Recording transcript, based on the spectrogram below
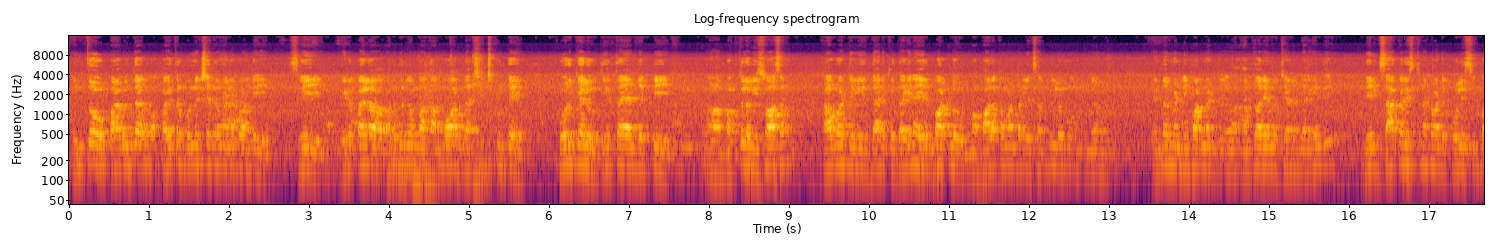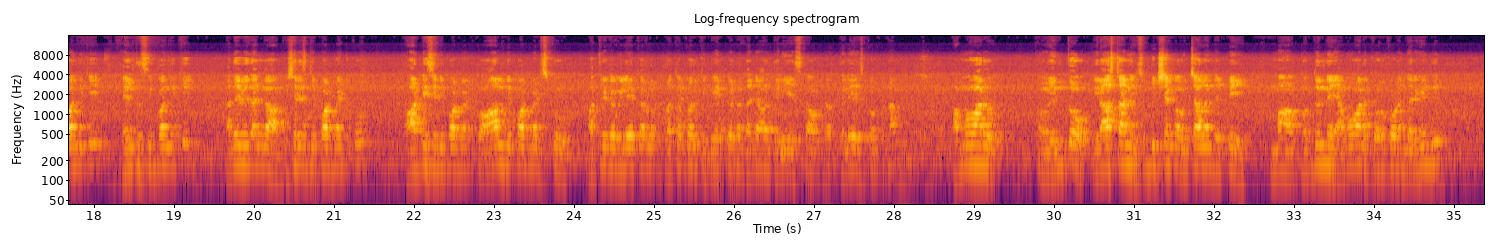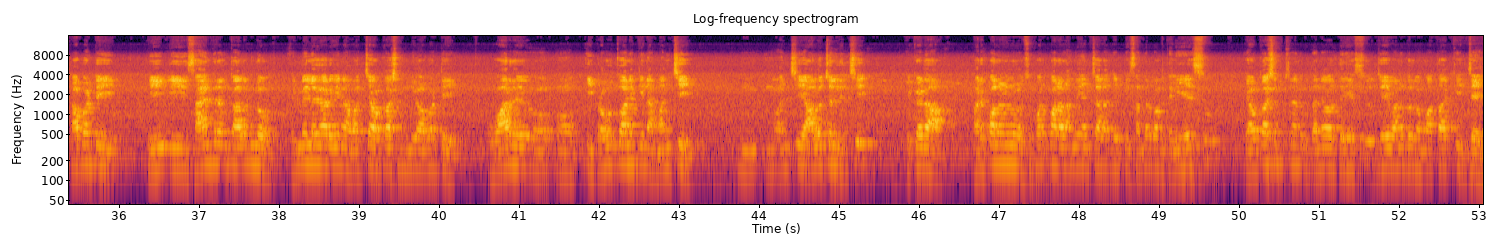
ఎంతో పవిత్ర పవిత్ర పుణ్యక్షేత్రమైనటువంటి శ్రీ ఏడుపాయల వనదుర్గమాత అమ్మవారిని దర్శించుకుంటే కోరికలు తీరుతాయని చెప్పి భక్తుల విశ్వాసం. కాబట్టి దానికి తగిన ఏర్పాట్లు మా పాలక మండలి సభ్యులు మేము ఎండోమెంట్ డిపార్ట్మెంట్ ఆధ్వర్యంలో చేయడం జరిగింది. దీనికి సహకరిస్తున్నటువంటి పోలీస్ సిబ్బందికి హెల్త్ సిబ్బందికి అదేవిధంగా ఫిషరీస్ డిపార్ట్మెంట్కు ఆర్టీసీ డిపార్ట్మెంట్కు ఆల్ డిపార్ట్మెంట్స్కు పత్రిక విలేకరులకు ప్రతి ఒక్కరికి పేరు పేరున ధన్యవాదాలు తెలియజేసుకుంటా తెలియజేసుకుంటున్నాం. అమ్మవారు ఎంతో ఈ రాష్ట్రాన్ని సుభిక్షంగా ఉంచాలని చెప్పి మా పొద్దున్నే అమ్మవారిని కోరుకోవడం జరిగింది. కాబట్టి ఈ ఈ సాయంత్రం కాలంలో ఎమ్మెల్యే గారికి వచ్చే అవకాశం ఉంది కాబట్టి వారు ఈ ప్రభుత్వానికి మంచి మంచి ఆలోచనలు ఇచ్చి ఇక్కడ పరిపాలనలో సుపరిపాలన అందించాలని చెప్పి సందర్భంగా తెలియజేస్తూ ఈ అవకాశం ఇచ్చినందుకు ధన్యవాదాలు తెలియజేస్తూ జై వనదుర్గ మాతాకి జై.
